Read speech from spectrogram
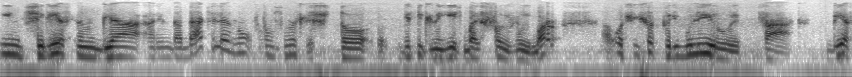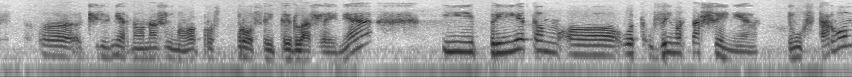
интересным для арендодателя, ну, в том смысле, что действительно есть большой выбор, очень четко регулируется без э, чрезмерного нажима вопрос спроса и предложения, и при этом э, вот взаимоотношения двух сторон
